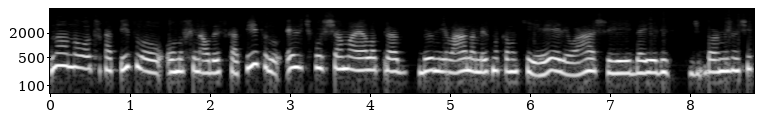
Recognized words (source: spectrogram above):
no, no outro capítulo, ou no final desse capítulo, ele, tipo, chama ela pra dormir lá na mesma cama que ele, eu acho, e daí eles dormem juntinho.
